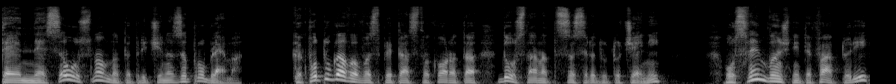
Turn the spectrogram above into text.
те не са основната причина за проблема. Какво тогава възпрепятства хората да останат съсредоточени? Освен външните фактори,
